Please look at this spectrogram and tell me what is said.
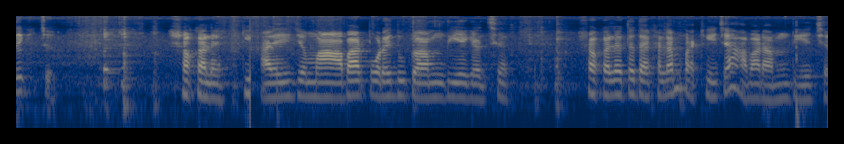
দেখেছ? সকালে। আর এই যে মা আবার পরে দুটো আম দিয়ে গেছে। সকালে তো দেখালাম, পাঠিয়েছে, আবার আম দিয়েছে।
